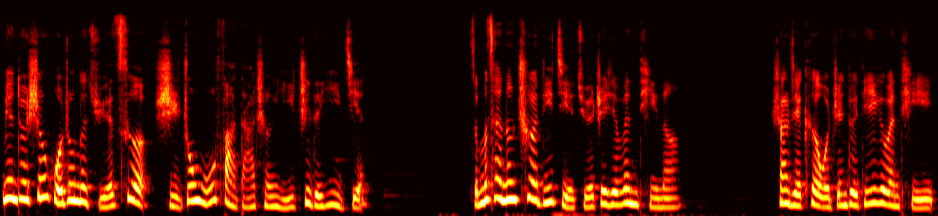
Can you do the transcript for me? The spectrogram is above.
面对生活中的决策，始终无法达成一致的意见。怎么才能彻底解决这些问题呢？上节课我针对第一个问题，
